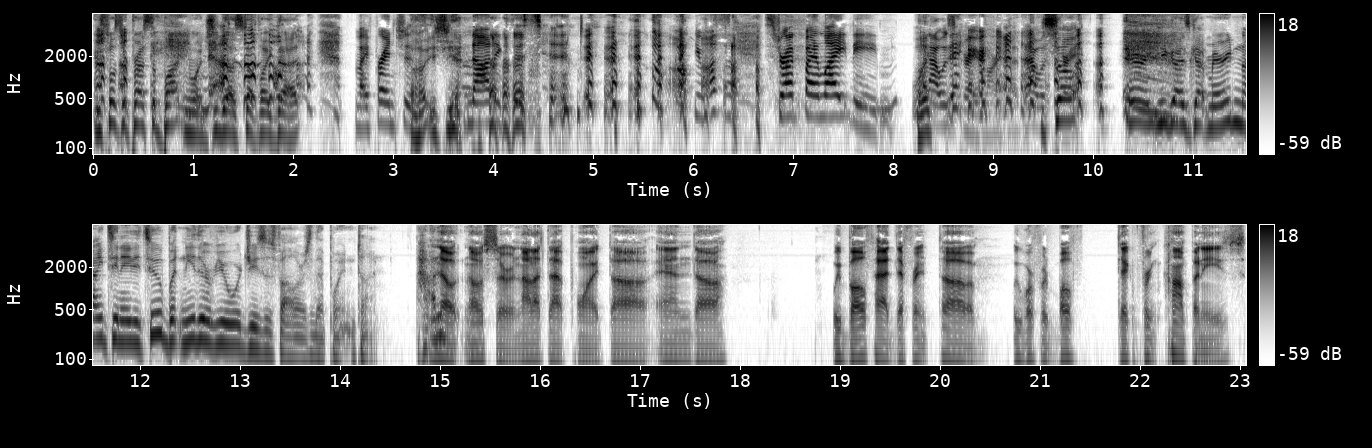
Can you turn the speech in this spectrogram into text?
you're supposed to press the button when she does stuff like that. My French is Uh, yeah. non-existent. he was struck by lightning. Well, that was great, Martha. That was So, great. Aaron, you guys got married in 1982, but neither of you were Jesus followers at that point in time. How did, No, no, sir, not at that point. Uh, and uh, we both had different. Uh, we worked for both different companies,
